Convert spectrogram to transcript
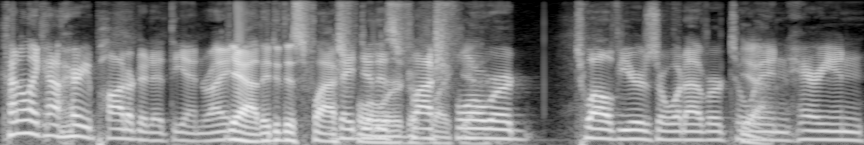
kind of like how harry potter did at the end right Yeah, they do this flash they did this flash like, yeah. forward 12 years or whatever to Yeah. when harry and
